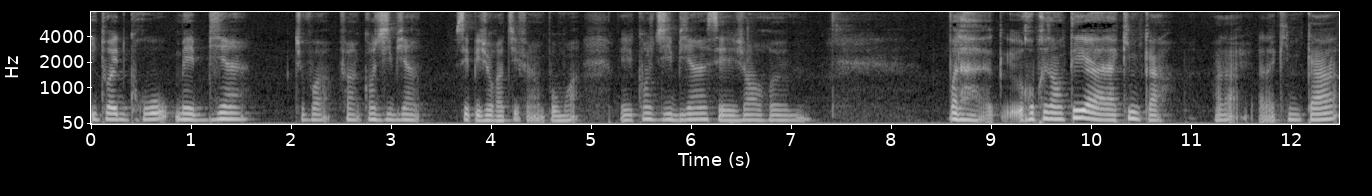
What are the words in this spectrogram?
il doit être gros, mais bien, tu vois. Enfin, quand je dis bien, c'est péjoratif hein, pour moi, mais quand je dis bien, c'est genre, euh, voilà, représenté à la Kimka. Voilà, à la Kimka.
